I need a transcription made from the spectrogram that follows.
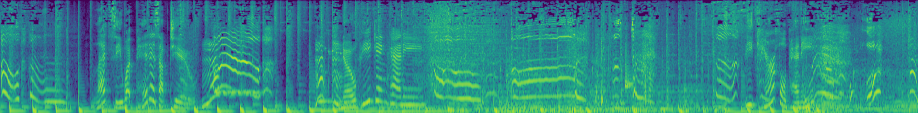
Oh, hmm. Let's see what Pit is up to. No peeking, Penny. Be careful, Penny. Oh? Hmm.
